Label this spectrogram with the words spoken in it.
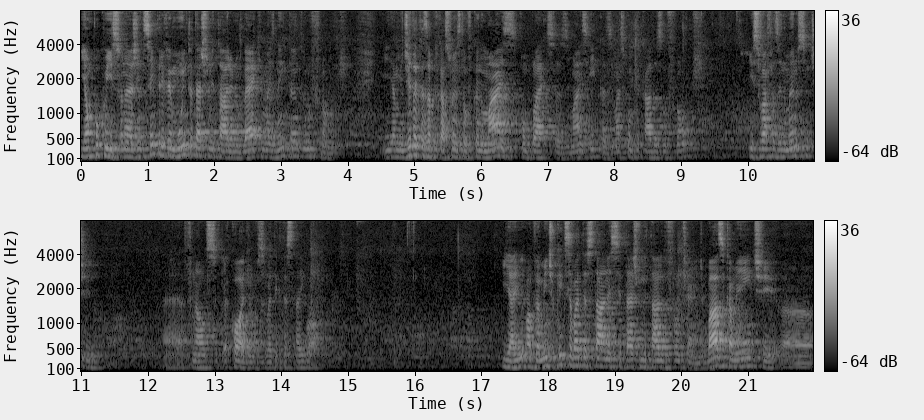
E é um pouco isso, né? A gente sempre vê muito teste unitário no back, mas nem tanto no front. E à medida que as aplicações estão ficando mais complexas, mais ricas, mais complicadas no front, isso vai fazendo menos sentido. É, afinal, é código, você vai ter que testar igual. E aí, obviamente, o que, você vai testar nesse teste unitário do front-end? Basicamente, uh,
